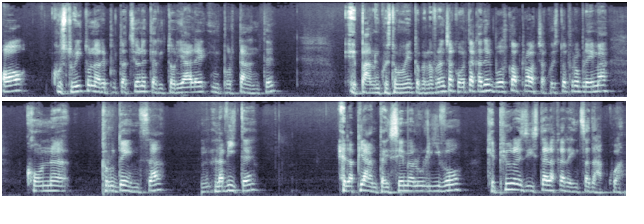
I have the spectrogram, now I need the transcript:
ho costruito una reputazione territoriale importante e parlo in questo momento per la Franciacorta, Cadel Bosco approccia questo problema con prudenza. La vite è la pianta insieme all'ulivo che più resiste alla carenza d'acqua.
